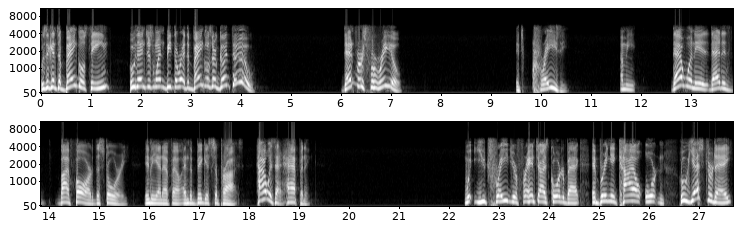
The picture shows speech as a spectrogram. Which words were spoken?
was against a Bengals team who then just went and beat the right The Bengals are good too. Denver's for real. It's crazy. I mean, that one is that is by far the story in the NFL and the biggest surprise. How is that happening? You trade your franchise quarterback and bring in Kyle Orton, who yesterday,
